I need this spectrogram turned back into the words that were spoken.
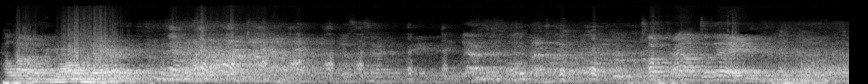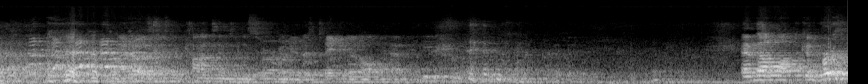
Hello, are you all there? just checking, baby. Tough crowd today. I know it's just the content of the sermon, you're just taking it all in. And now, conversely,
